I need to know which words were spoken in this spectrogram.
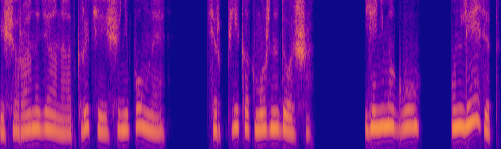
Еще рано, Диана, открытие еще не полное. Терпи как можно дольше. Я не могу. Он лезет.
